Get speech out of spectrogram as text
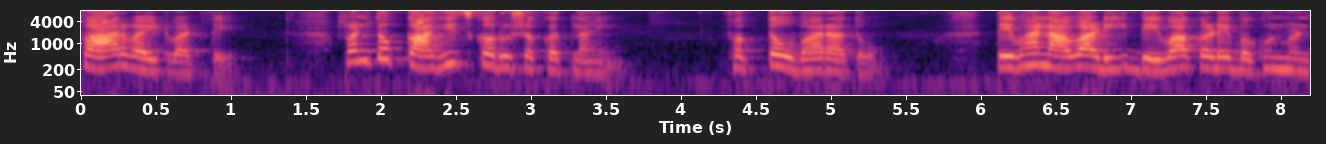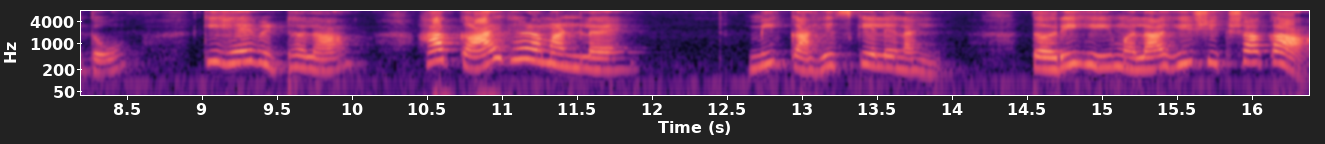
फार वाईट वाटते. पण तो काहीच करू शकत नाही. फक्त उभा राहतो. तेव्हा नावाडी देवाकडे बघून म्हणतो की हे विठ्ठला हा काय खेळ मांडलाय? मी काहीच केले नाही. तरीही मला ही शिक्षा का?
